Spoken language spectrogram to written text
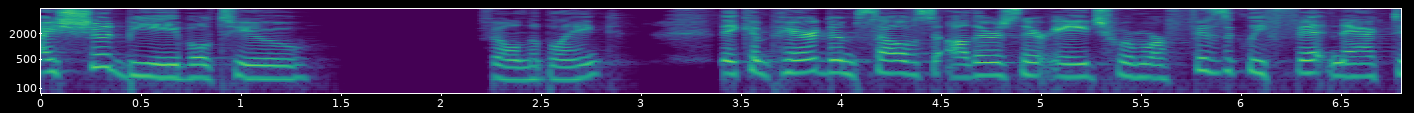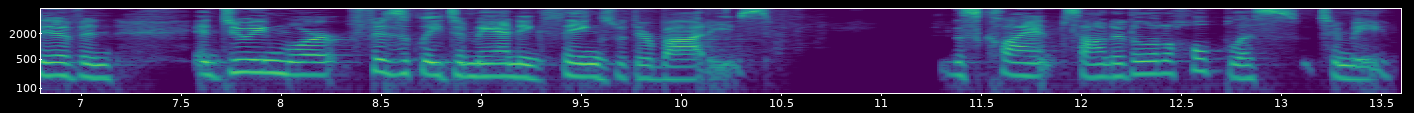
I should be able to fill in the blank. They compared themselves to others their age who were more physically fit and active and, and doing more physically demanding things with their bodies. This client sounded a little hopeless to me.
